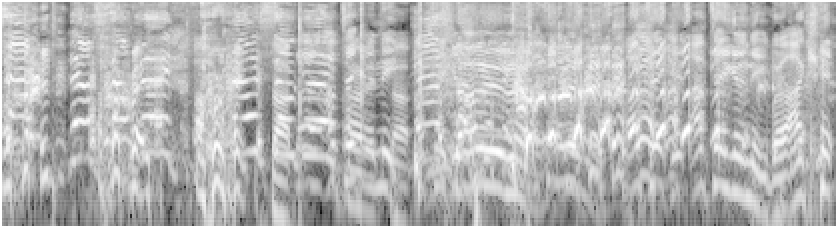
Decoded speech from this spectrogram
That was so good. All right, That was so good. I'm taking All a knee. stop. I'm taking, I'm taking a knee, bro. I can't.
